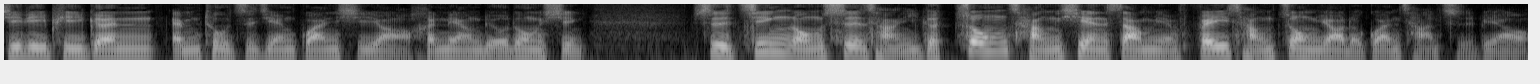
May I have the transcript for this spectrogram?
GDP 跟 M2 之间关系啊，衡量流动性是金融市场一个中长线上面非常重要的观察指标。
